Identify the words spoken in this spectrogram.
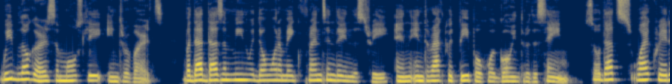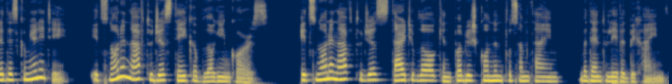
We bloggers are mostly introverts, but that doesn't mean we don't want to make friends in the industry and interact with people who are going through the same. So that's why I created this community. It's not enough to just take a blogging course. It's not enough to just start your blog and publish content for some time, but then to leave it behind.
